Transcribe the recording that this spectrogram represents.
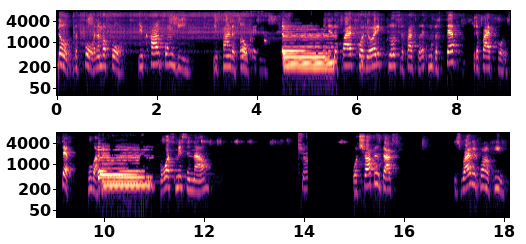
No, the four, number four. You can't form D. You find the four. Okay. The five chord, you're already close to the five chord. Let's move a step to the five chord. Step. Move up. What's missing now? Sharp. What sharp is that? It's right in front of you.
